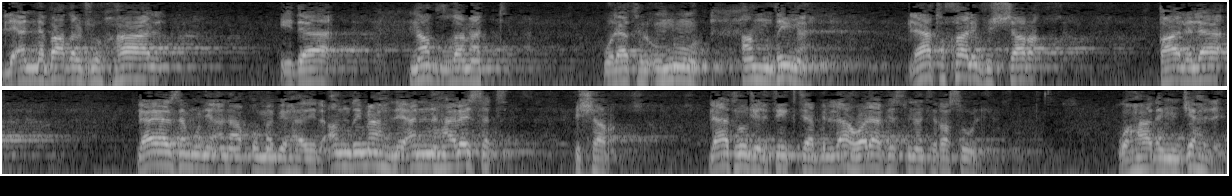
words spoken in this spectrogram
لأن بعض الجهال إذا نظمت ولاة الأمور أنظمة لا تخالف الشرع قال لا لا يلزمني أن أقوم بهذه الأنظمة لأنها ليست بشرع لا توجد في كتاب الله ولا في سنة رسوله. وهذا من جهله.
